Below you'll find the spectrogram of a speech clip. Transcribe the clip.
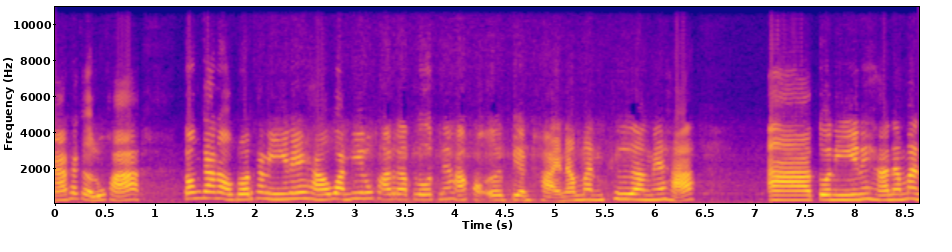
นะ ถ้าเกิดลูกค้าต้องการออกรถคันนี้นะคะ วันที่ลูกค้ารับรถนะคะ ของเอิญเปลี่ยนถ่ายน้ำมันเครื่องนะคะ อ่าตัวนี้นะคะน้ำมัน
